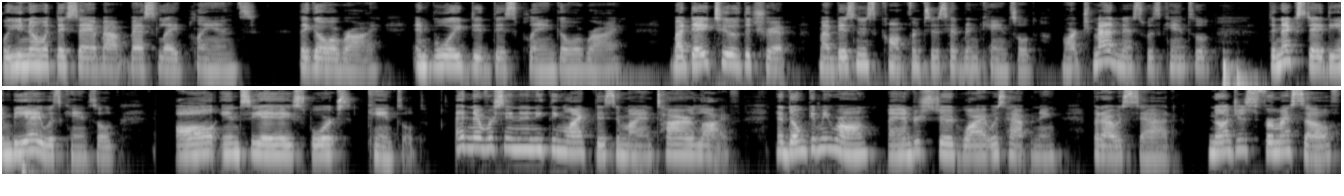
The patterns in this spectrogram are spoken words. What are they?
Well, you know what they say about best laid plans. They go awry. And boy, did this plan go awry. By day two of the trip, my business conferences had been canceled. March Madness was canceled. The next day, the NBA was canceled. All NCAA sports canceled. I had never seen anything like this in my entire life. Now, don't get me wrong, I understood why it was happening, but I was sad. Not just for myself,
